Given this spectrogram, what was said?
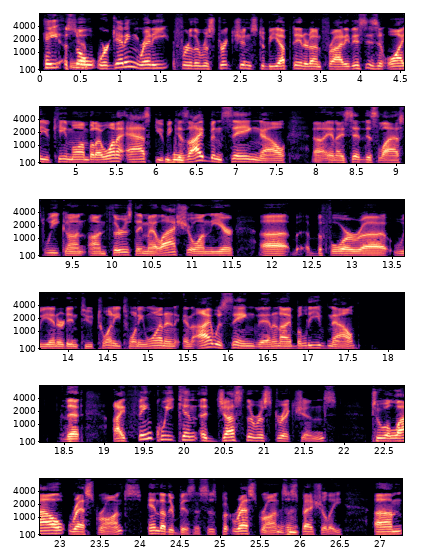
Hey, so we're getting ready for the restrictions to be updated on Friday. This isn't why you came on, but I want to ask you mm-hmm. because. I've been saying now, uh, and I said this last week on on Thursday, my last show on the air uh, before uh, we entered into 2021. And, and I was saying then, and I believe now, that I think we can adjust the restrictions to allow restaurants and other businesses, but restaurants mm-hmm. especially, um,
